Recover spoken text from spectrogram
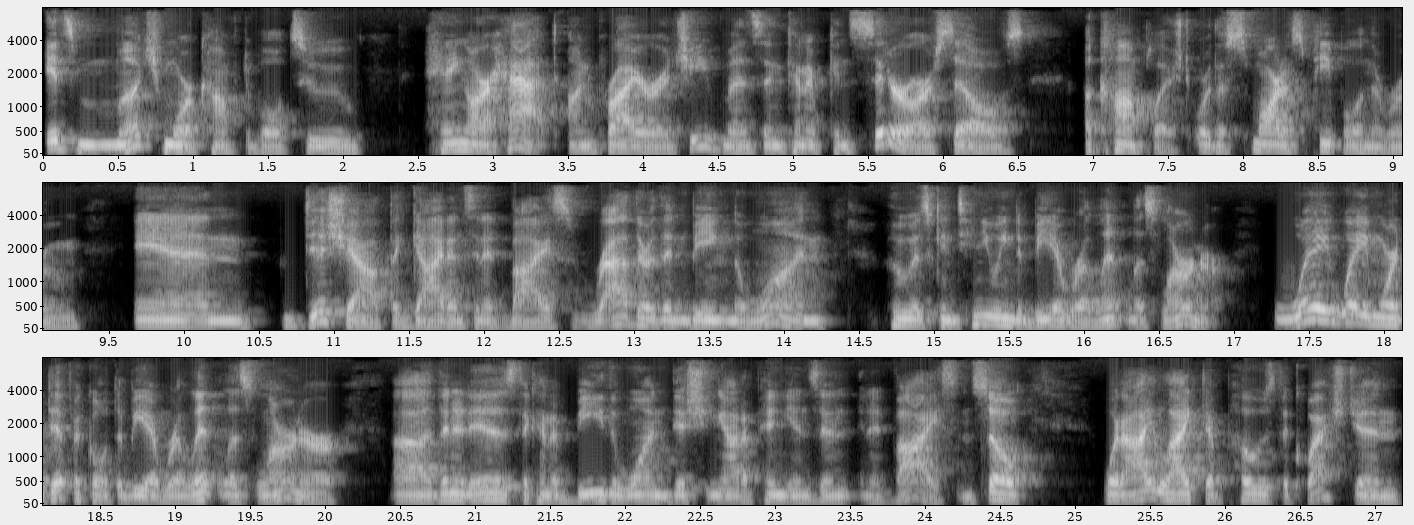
it's much more comfortable to hang our hat on prior achievements and kind of consider ourselves accomplished or the smartest people in the room and dish out the guidance and advice rather than being the one who is continuing to be a relentless learner. Way, way more difficult to be a relentless learner uh, than it is to kind of be the one dishing out opinions and, and advice. And so, what I like to pose the question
